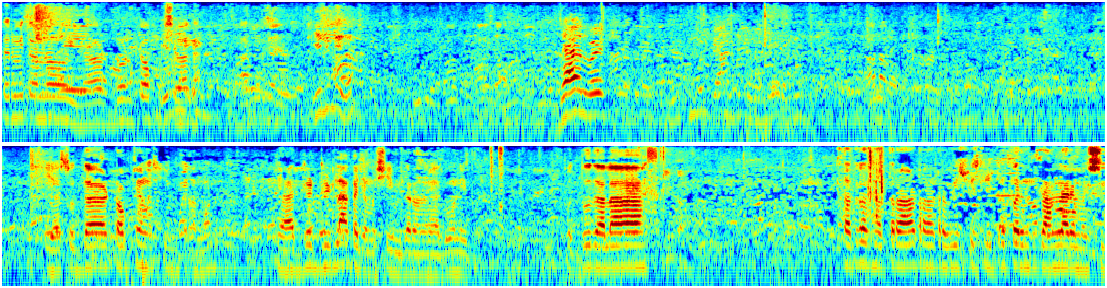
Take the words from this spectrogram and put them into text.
तर मित्रांनो ह्या दोन टॉप बघा. जायल भाई. या सुद्धा टॉपच्या म्हशी मित्रांनो. ह्या दीड दीड लाखाच्या म्हशी मित्रांनो या दोन्ही पण. तो दुधाला सतरा सतरा अठरा अठरा वीस वीस लिटरपर्यंत चालणाऱ्या म्हशी.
